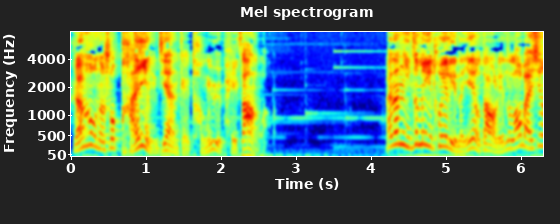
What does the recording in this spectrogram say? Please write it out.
然后呢，说盘影剑给滕玉陪葬了。哎，那你这么一推理呢，也有道理。那老百姓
